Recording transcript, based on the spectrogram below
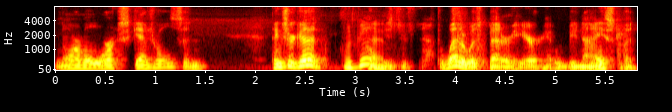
normal work schedules and things are good. We're good. The weather was better here. It would be nice, but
